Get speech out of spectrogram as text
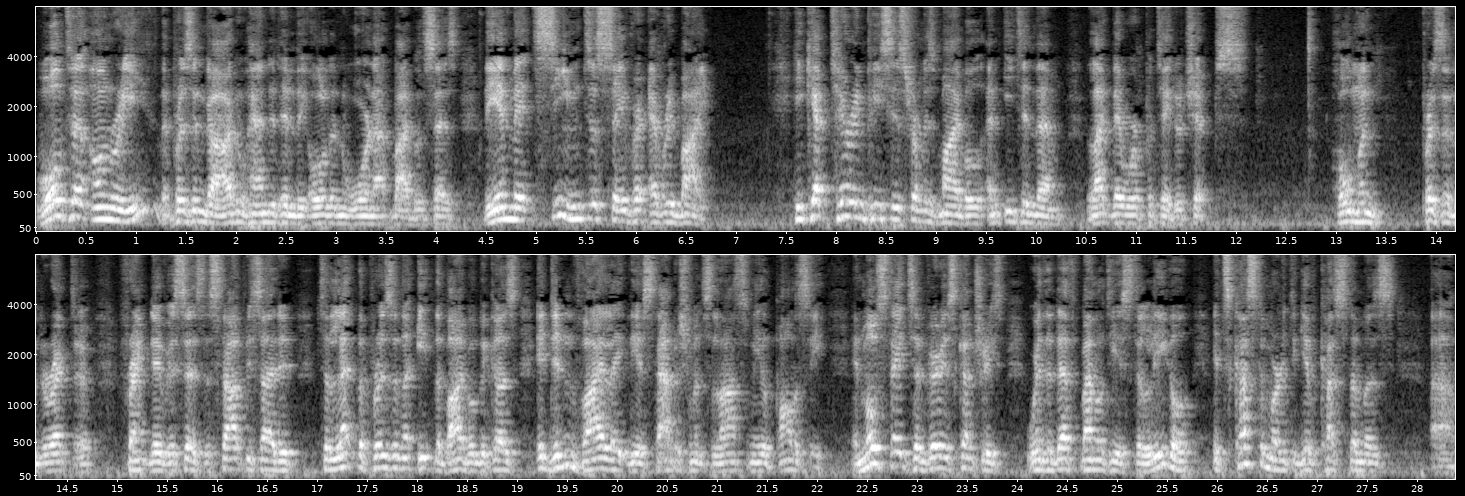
Walter Henri, the prison guard who handed him the old and worn out Bible, says the inmate seemed to savor every bite. He kept tearing pieces from his Bible and eating them like they were potato chips. Holman prison director Frank Davis says the staff decided to let the prisoner eat the Bible because it didn't violate the establishment's last meal policy. In most states and various countries where the death penalty is still legal, it's customary to give customers uh,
